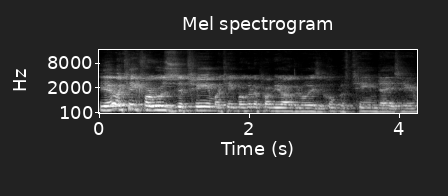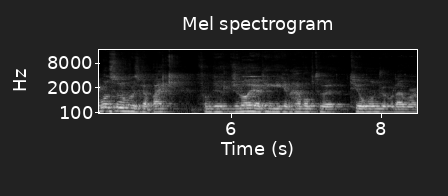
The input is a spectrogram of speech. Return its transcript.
Yeah, I think for us as a team, I think we're going to probably organise a couple of team days here. Once the numbers get back from the July, I think you can have up to a 200, whatever.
